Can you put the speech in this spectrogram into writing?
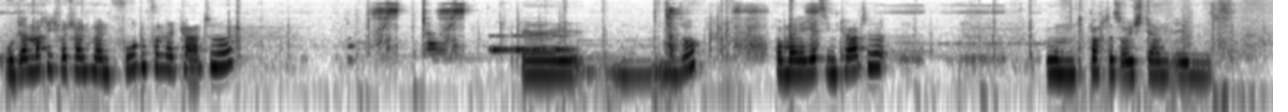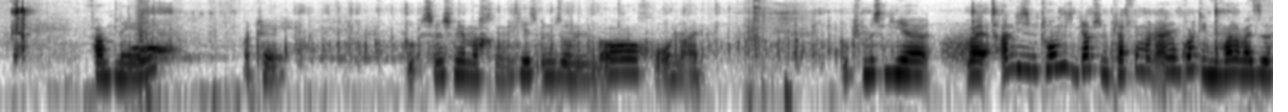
Und dann mache ich wahrscheinlich mal ein Foto von der Karte. Äh, so. Von meiner jetzigen Karte. Und mache das euch dann ins Thumbnail. Okay. Gut, das müssen wir machen. Hier ist in so ein Loch. Oh nein. Gut, wir müssen hier. Weil an diesem Turm sind ganz viele Plattformen angebracht, die normalerweise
